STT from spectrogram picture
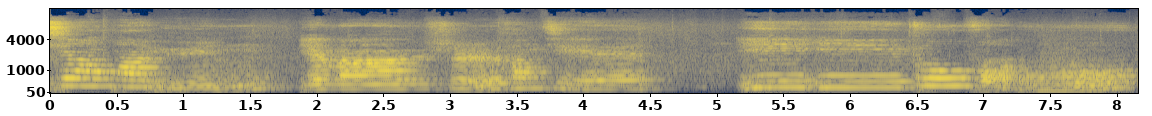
香花云遍满十方界，一一诸佛土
